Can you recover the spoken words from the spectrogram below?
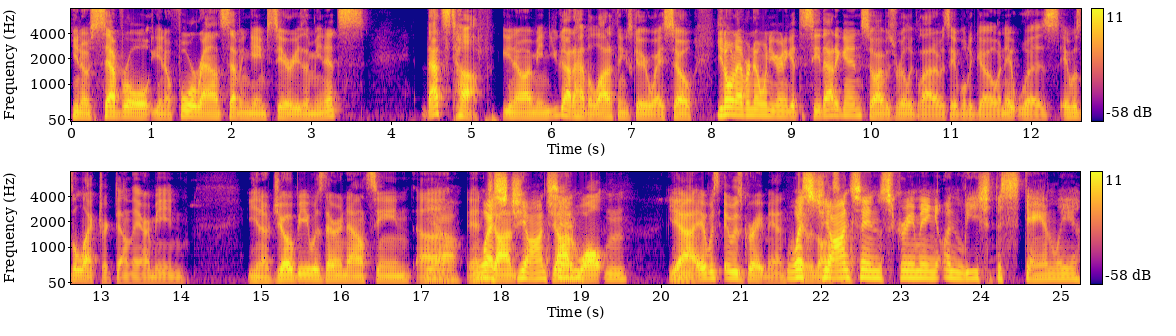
you know, several, you know, four rounds, seven game series. I mean, it's that's tough. You know, I mean, you got to have a lot of things go your way. So you don't ever know when you're going to get to see that again. So I was really glad I was able to go, and it was it was electric down there. I mean, you know, Joe B was there announcing, uh, Yeah. and Wes John Johnson. John Walton. Yeah. Yeah. it was it was great, man. Wes was awesome. Johnson screaming, "Unleash the Stanley!"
